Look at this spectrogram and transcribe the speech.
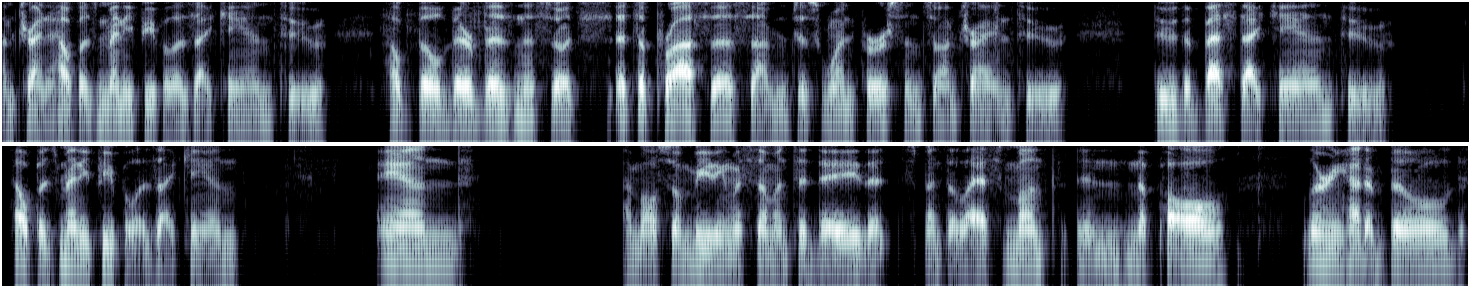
I'm trying to help as many people as I can to help build their business. So it's it's a process. I'm just one person, so I'm trying to do the best I can to help as many people as I can. And I'm also meeting with someone today that spent the last month in Nepal learning how to build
